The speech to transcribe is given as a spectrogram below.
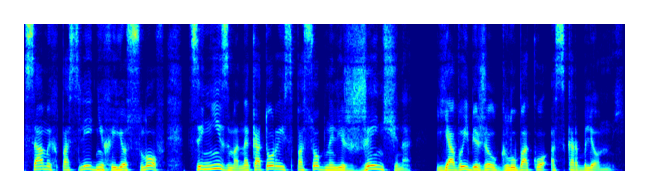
самых последних ее слов, цинизма, на который способна лишь женщина, я выбежал глубоко оскорбленный.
